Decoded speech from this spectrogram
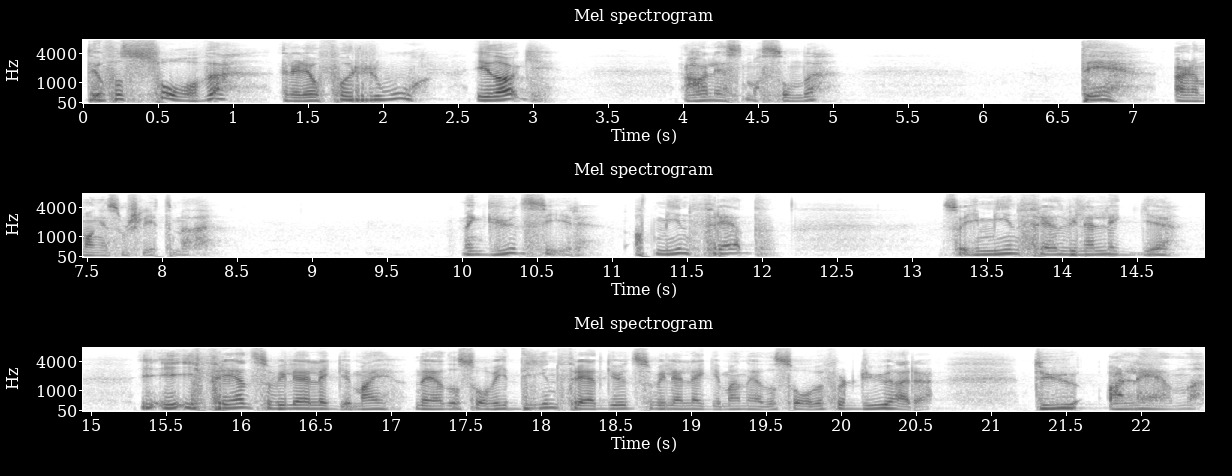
Det å få sove, eller det å få ro i dag Jeg har lest masse om det. Det er det mange som sliter med det. Men Gud sier at min fred Så i min fred vil jeg legge i, i, I, fred så vil jeg legge meg ned og sove. I din fred, Gud, så vil jeg legge meg ned og sove. For du, Herre, du alene,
